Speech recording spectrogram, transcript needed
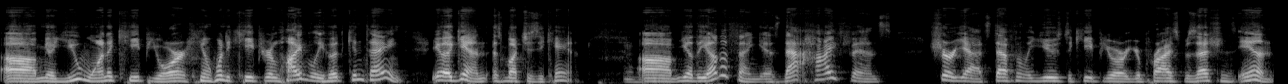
um, you know you want to keep your you want to keep your livelihood contained you know again as much as you can mm-hmm. um, you know the other thing is that high fence sure yeah it's definitely used to keep your your prized possessions in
